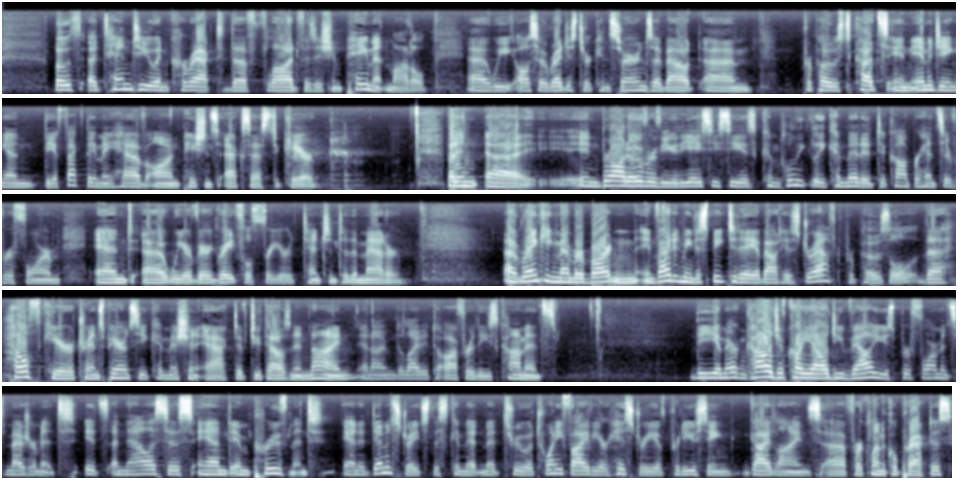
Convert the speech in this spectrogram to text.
both attend to and correct the flawed physician payment model. Uh, we also register concerns about um, proposed cuts in imaging and the effect they may have on patients' access to care. But in, uh, in broad overview, the ACC is completely committed to comprehensive reform, and uh, we are very grateful for your attention to the matter. Uh, Ranking Member Barton invited me to speak today about his draft proposal, the Healthcare Transparency Commission Act of 2009, and I'm delighted to offer these comments. The American College of Cardiology values performance measurement, its analysis and improvement, and it demonstrates this commitment through a 25 year history of producing guidelines uh, for clinical practice.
